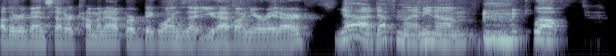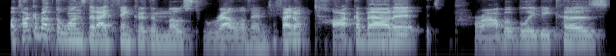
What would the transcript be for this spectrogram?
other events that are coming up or big ones that you have on your radar? Yeah, definitely. I mean, um, well, I'll talk about the ones that I think are the most relevant. If I don't talk about it, it's probably because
